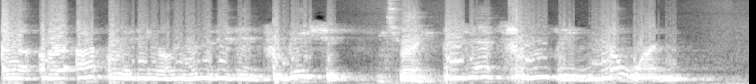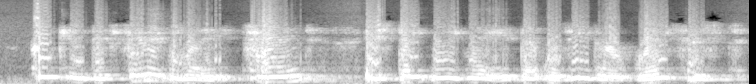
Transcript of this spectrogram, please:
uh, are operating on limited information. That's right. There's absolutely no one who can definitively find a statement made that was either racist,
